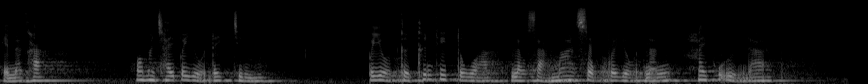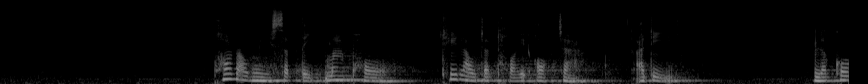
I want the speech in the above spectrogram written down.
เห็นไหมคะว่ามันใช้ประโยชน์ได้จริง ประโยชน์เกิดขึ้นที่ตัว เราสามารถส่งประโยชน์นั้นให้ผู้อื่นได้ เพราะเรามีสติมากพอที่เราจะถอยออกจากอดีต แล้วก็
